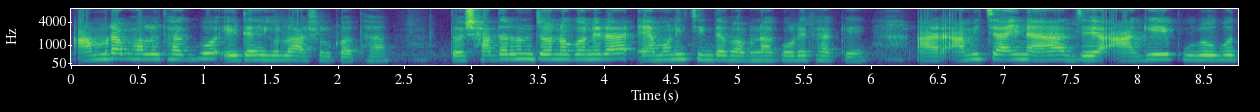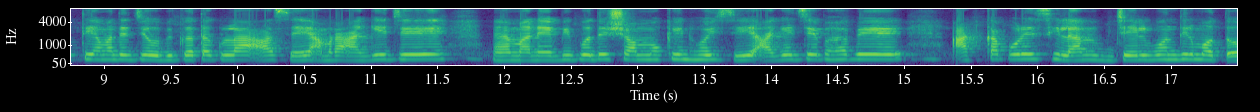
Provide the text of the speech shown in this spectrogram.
আমরা ভালো থাকব, এটাই হলো আসল কথা। তো সাধারণ জনগণেরা এমনই চিন্তা ভাবনা করে থাকে। আর আমি চাই না যে আগে পূর্ববর্তী আমাদের যে অভিজ্ঞতাগুলো আছে, আমরা আগে যে মানে বিপদের সম্মুখীন হয়েছি আগে যেভাবে আটকা পড়েছিলাম জেলবন্দির মতো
